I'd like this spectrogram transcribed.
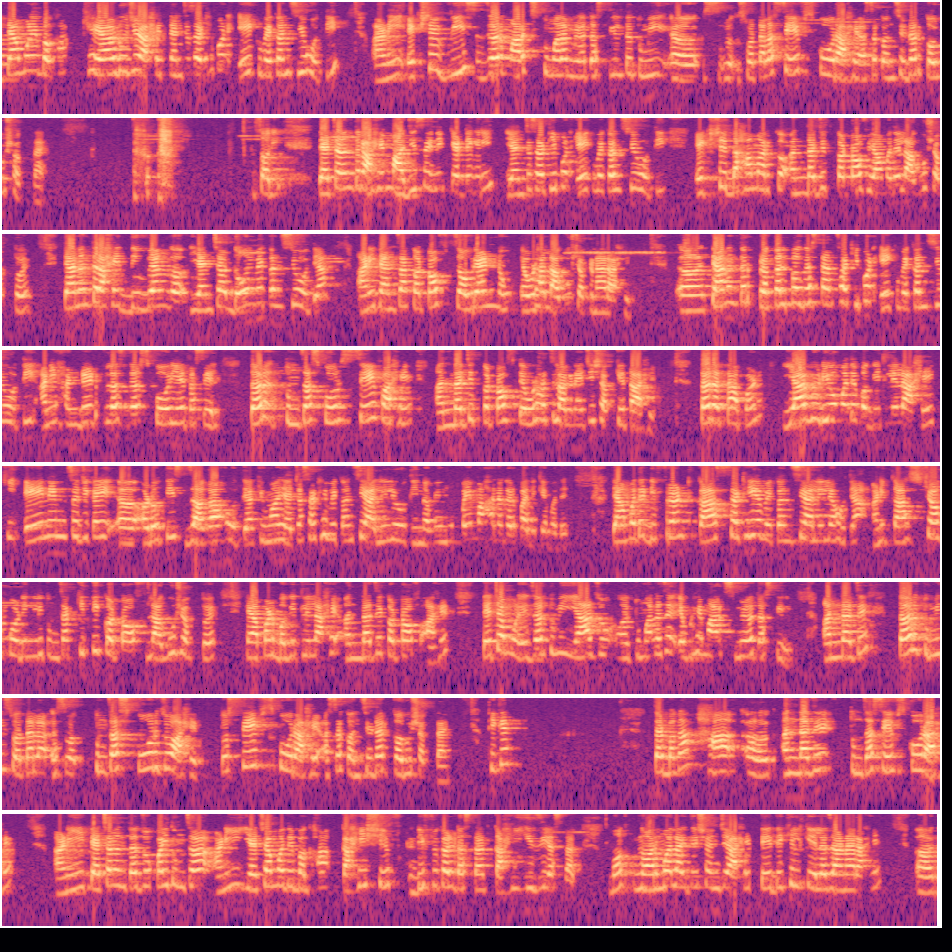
त्यामुळे बघा खेळाडू जे आहेत त्यांच्यासाठी पण एक वेकन्सी होती आणि एकशे वीस जर मार्क्स तुम्हाला मिळत असतील तर तुम्ही स्वतःला सेफ स्कोर आहे असं कन्सिडर करू शकताय. सॉरी त्याच्यानंतर आहे माजी सैनिक कॅटेगरी यांच्यासाठी पण एक वेकन्सी होती. एकशे दहा मार्क अंदाजित कट ऑफ यामध्ये लागू शकतोय. त्यानंतर आहे दिव्यांग. यांच्या दोन वेकन्सी होत्या. आणि त्यांचा कट ऑफ चौऱ्याण्णव एवढा लागू शकणार आहे. त्यानंतर प्रकल्पग्रस्तांसाठी पण एक वेकन्सी होती आणि हंड्रेड प्लस जर स्कोर येत असेल तर तुमचा स्कोर सेफ आहे. अंदाजित कट ऑफ तेवढाच लागण्याची शक्यता आहे. तर आता आपण या व्हिडिओमध्ये बघितलेलं आहे की एन एमचं जी काही अडोतीस जागा होत्या किंवा याच्यासाठी वेकन्सी आलेली होती नवी मुंबई महानगरपालिकेमध्ये त्यामध्ये डिफरंट कास्टसाठी या वेकन्सी आलेल्या होत्या आणि कास्टच्या अकॉर्डिंगली तुमचा किती कट ऑफ लागू शकतोय हे आपण बघितलेलं आहे. अंदाजे कट ऑफ आहेत. त्याच्यामुळे जर तुम्ही या जो तुम्हाला जर एवढे मार्क्स मिळत असतील अंदाज तर तुम्ही स्वतःला तुमचा स्कोर जो आहे तो सेफ स्कोर आहे असं कन्सिडर करू शकताय. ठीक आहे? तर बघा हा अंदाजे तुमचा सेफ स्कोर आहे. आणि त्याच्यानंतर जो काही तुमचा आणि याच्यामध्ये बघा काही शिफ्ट डिफिकल्ट असतात काही इझी असतात. मग नॉर्मलायझेशन जे आहे ते देखील केलं जाणार आहे.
